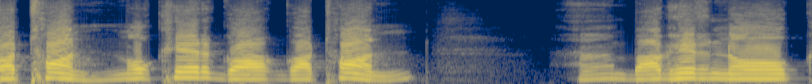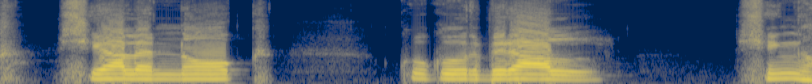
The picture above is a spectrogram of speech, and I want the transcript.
গঠন নখের গঠন হ্যাঁ, বাঘের নখ শিয়ালের নখ কুকুর বিড়াল সিংহ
